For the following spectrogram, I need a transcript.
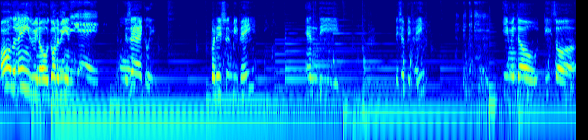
all the names we know are going to be in NBA. Or, exactly, but they shouldn't be paid. And the they should be paid, even though these are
